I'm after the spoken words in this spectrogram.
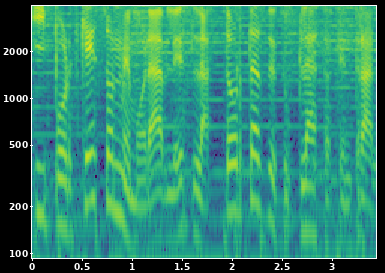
y por qué son memorables las tortas de su plaza central.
